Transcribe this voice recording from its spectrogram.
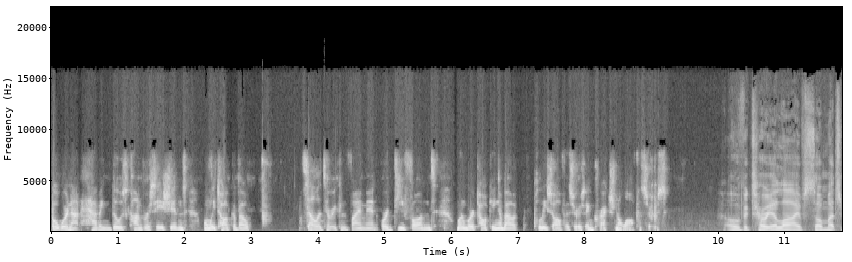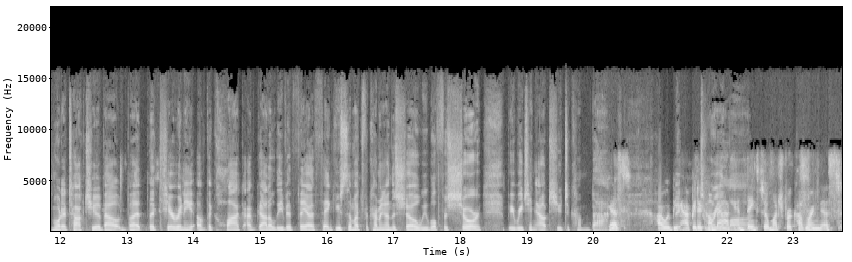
But we're not having those conversations when we talk about solitary confinement or defund when we're talking about police officers and correctional officers. Oh, Victoria Live, so much more to talk to you about, but the tyranny of the clock, I've got to leave it there. Thank you so much for coming on the show. We will for sure be reaching out to you to come back. Yes, I would be Victoria happy to come back. And thanks so much for covering this.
